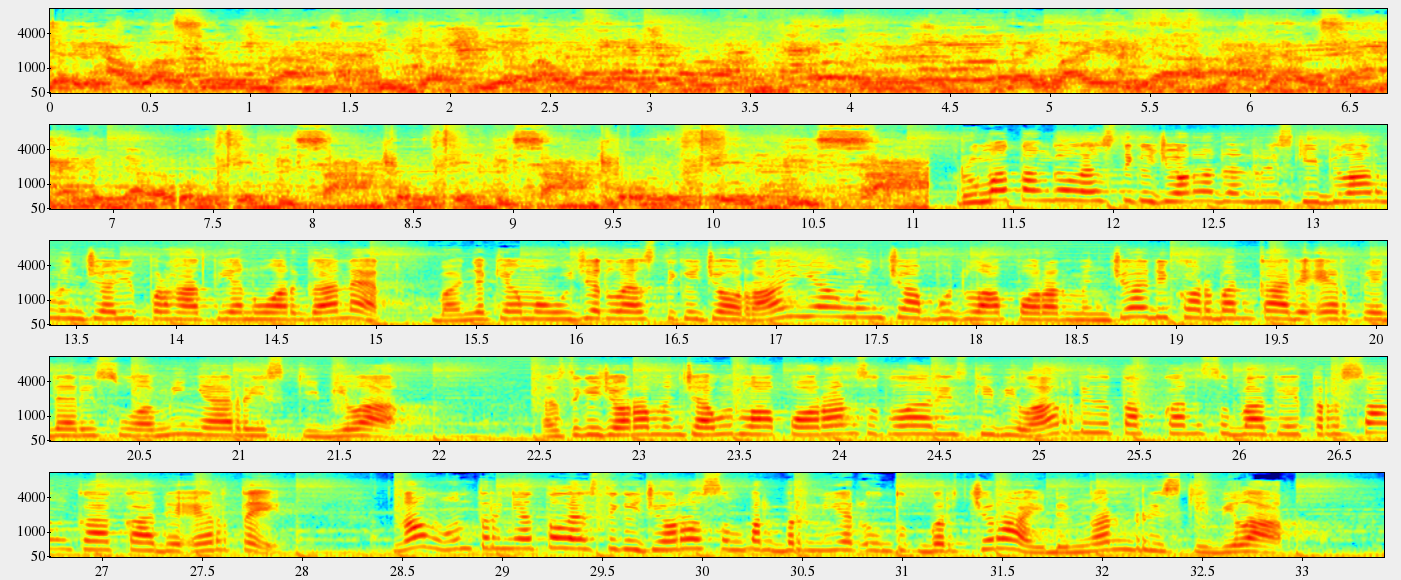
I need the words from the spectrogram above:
dari awal sebelum berangkat juga dia maunya baik-baik gitu tanpa ada harus yang penjara walaupun pisah walaupun pisah walaupun pisah Rumah tangga Lesti Kejora dan Rizky Bilar menjadi perhatian warganet. Banyak yang menghujat Lesti Kejora yang mencabut laporan menjadi korban KDRT dari suaminya Rizky Bilar. Lesti Kejora mencabut laporan setelah Rizky Bilar ditetapkan sebagai tersangka KDRT. Namun ternyata Lesti Kejora sempat berniat untuk bercerai dengan Rizky Bilar.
